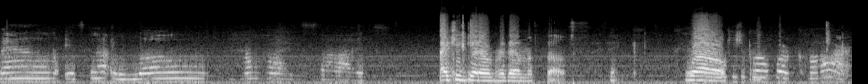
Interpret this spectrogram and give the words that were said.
Well, it's got low. How high sides? I could get over them with both, I think. I Well, think you should go for a car.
